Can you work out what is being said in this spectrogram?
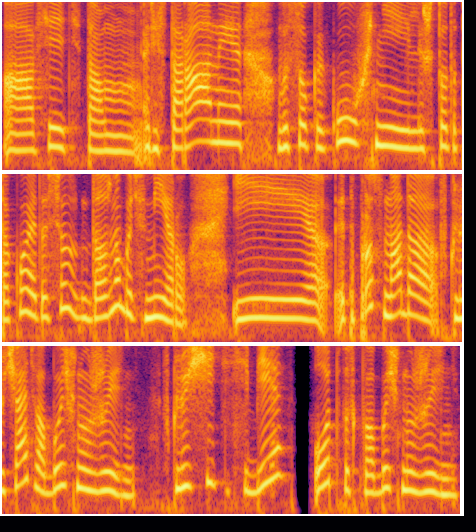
А все эти там рестораны, высокой кухни или что-то такое, это все должно быть в меру. И это просто надо включать в обычную жизнь. Включите себе отпуск в обычную жизнь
